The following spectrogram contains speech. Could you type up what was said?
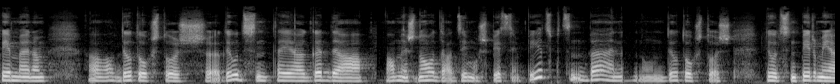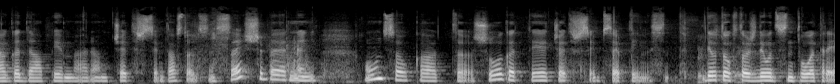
Piemēram, 2020. gadā Valmieras novadā dzimuši 515 bērni, un 2021. gadā, piemēram, 486 bērniņi, un savukārt šogad tie ir 470. 2022.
